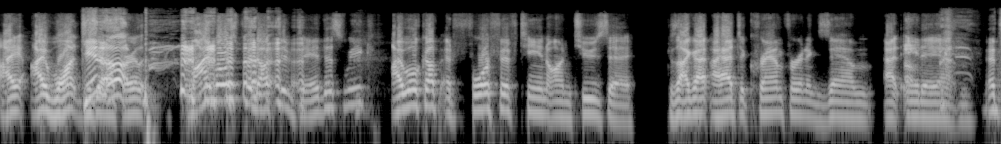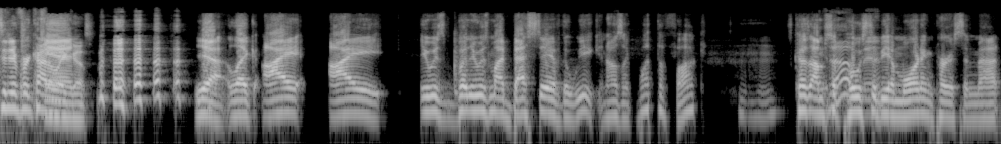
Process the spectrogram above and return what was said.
I I want to Get get, up. up! early. My most productive day this week, I woke up at 4:15 on Tuesday because I got I had to cram for an exam at Oh. 8 a.m. That's a different kind of wake up. yeah, like I I it was but it was my best day of the week, and I was like, what the fuck? Mhm. Because I'm Get up, supposed to be a morning person, Matt.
